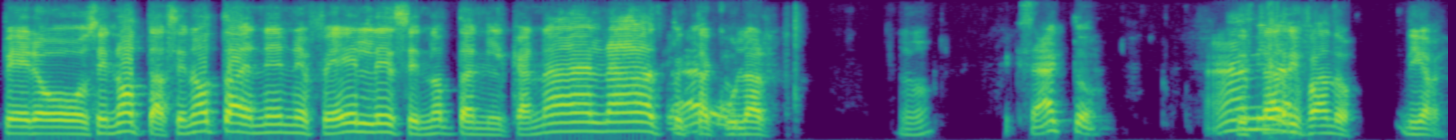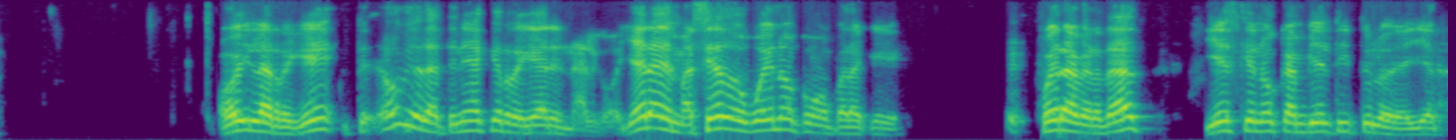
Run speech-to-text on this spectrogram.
pero se nota, se nota en NFL, se nota en el canal, nada Claro. espectacular, ¿no? Exacto. Ah, se mira, está rifando, dígame. hoy la regué. Obvio la tenía que regar en algo. Ya era demasiado bueno como para que fuera verdad. Y es que no cambié el título de ayer.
